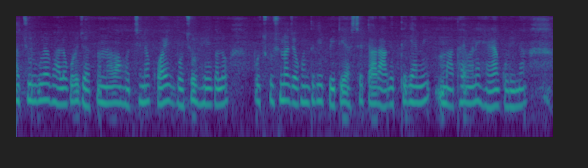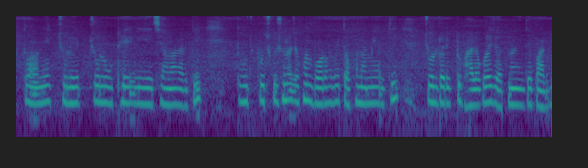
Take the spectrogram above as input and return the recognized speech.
আর চুলগুলোর ভালো করে যত্ন নেওয়া হচ্ছে না, কয়েক বছর হয়ে গেল পুচকুসোনা যখন থেকে পেটে আসছে, তার আগের থেকে আমি মাথায় মানে হেনা করি না। তো অনেক চুলের চুল উঠে গিয়েছে আমার আর কি। তো পুচকুসোনা যখন বড় হবে, তখন আমি আর কি চুলটার একটু ভালো করে যত্ন নিতে পারব।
